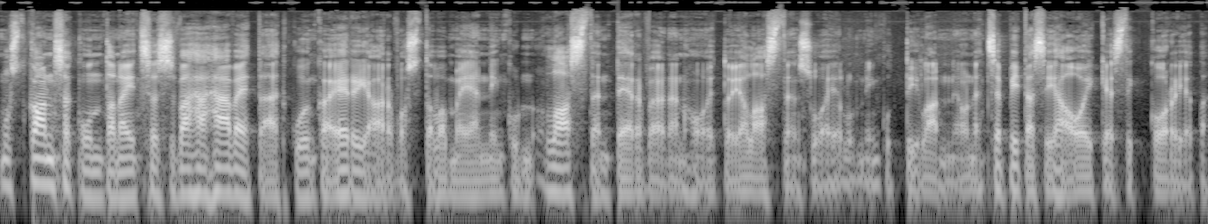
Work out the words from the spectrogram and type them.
musta kansakuntana itse asiassa vähän hävetä, että kuinka eriarvostava meidän niin kuin lasten terveydenhoito ja lastensuojelun niin kuin tilanne on, että se pitäisi ihan oikeasti korjata.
